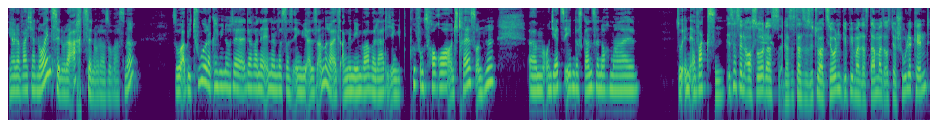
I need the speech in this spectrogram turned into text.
ja, da war ich ja 19 oder 18 oder sowas, ne? So Abitur, da kann ich mich noch da, daran erinnern, dass das irgendwie alles andere als angenehm war, weil da hatte ich irgendwie Prüfungshorror und Stress und hm, ähm, und jetzt eben das Ganze nochmal so in Erwachsen. Ist das denn auch so, dass, dass es dann so Situationen gibt, wie man das damals aus der Schule kennt,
